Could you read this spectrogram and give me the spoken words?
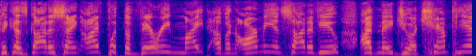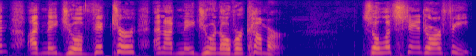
because God is saying, I've put the very might of an army inside of you. I've made you a champion. I've made you a victor. And I've made you an overcomer. So let's stand to our feet.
